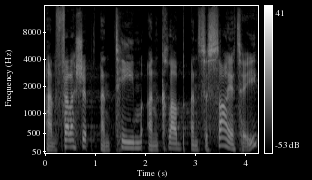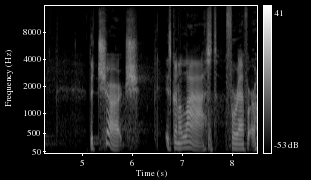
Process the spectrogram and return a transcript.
and fellowship and team and club and society, the church is going to last forever.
